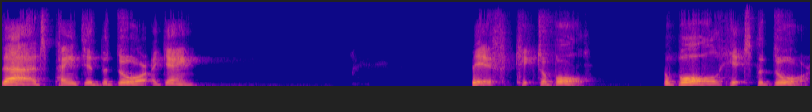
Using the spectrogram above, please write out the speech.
Dad painted the door again. Biff kicked a ball. The ball hit the door.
